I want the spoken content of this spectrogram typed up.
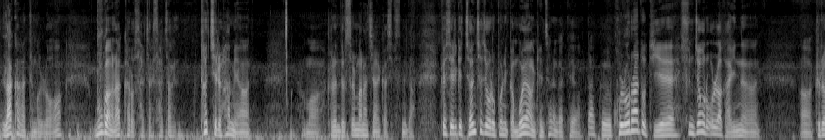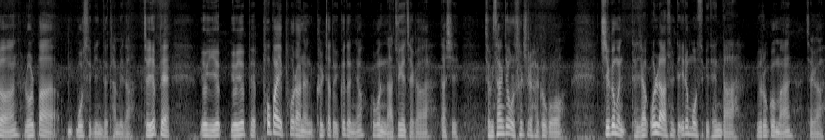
라카 같은 걸로 무광 라카로 살짝 살짝 터치를 하면 뭐 그런 데 쓸만하지 않을까 싶습니다. 그래서 이렇게 전체적으로 보니까 모양은 괜찮은 것 같아요. 딱 그 콜로라도 뒤에 순정으로 올라가 있는 어, 그런 롤바 모습인 듯합니다. 저 옆에 여기 옆, 요 옆에 4x4라는 글자도 있거든요. 그건 나중에 제가 다시 정상적으로 설치를 할 거고 지금은 대략 올라갔을 때 이런 모습이 된다. 요러고만 제가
